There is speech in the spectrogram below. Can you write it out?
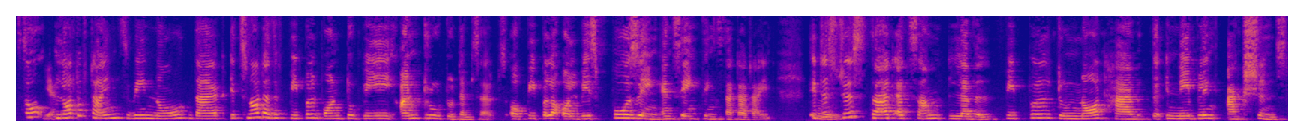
so a lot of times we know that it's not as if people want to be untrue to themselves or people are always posing and saying things that are right it is hmm. just that at some level, people do not have the enabling actions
